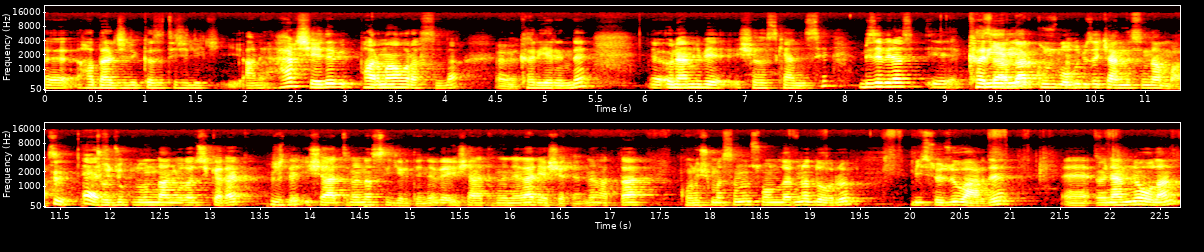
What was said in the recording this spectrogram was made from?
e, habercilik, gazetecilik yani her şeyde bir parmağı var aslında Evet. kariyerinde. E, önemli bir şahıs kendisi. Bize biraz e, kariyeri Serdar Kuzuloğlu bize kendisinden bahsetti. Hı, evet. Çocukluğundan yola çıkarak işte hı. inşaatına nasıl girdiğini ve inşaatında neler yaşadığını hatta konuşmasının sonlarına doğru bir sözü vardı. Ee, önemli olan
